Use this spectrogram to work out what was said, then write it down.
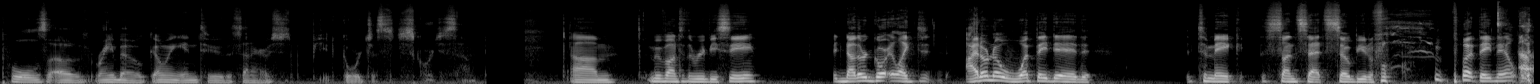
pools of rainbow going into the center. It was just gorgeous, just gorgeous sound. Um, move on to the Ruby Sea. Another go- like, I don't know what they did to make sunsets so beautiful, but they nailed it.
